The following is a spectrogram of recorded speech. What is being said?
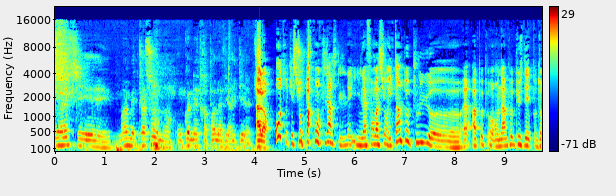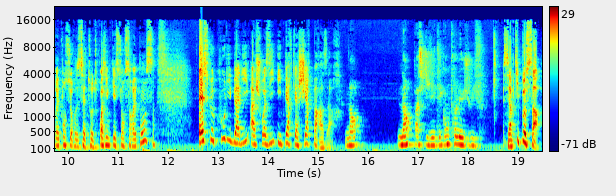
Ouais, c'est. Moi, mais de toute façon, on, ne connaîtra pas la vérité là-dessus. Alors, autre question. Par contre, là, l'information est un peu plus, euh, un peu, on a un peu plus de, réponses sur cette troisième question sans réponse. Est-ce que Koulibaly a choisi Hypercacher par hasard? Non, non, parce qu'il était contre les Juifs. C'est un petit peu ça.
